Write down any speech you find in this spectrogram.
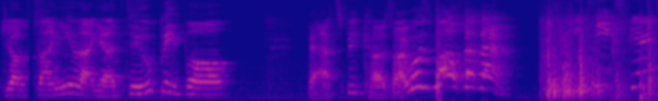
Joke's on you, I got two people. That's because I was both of them! Use the experience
